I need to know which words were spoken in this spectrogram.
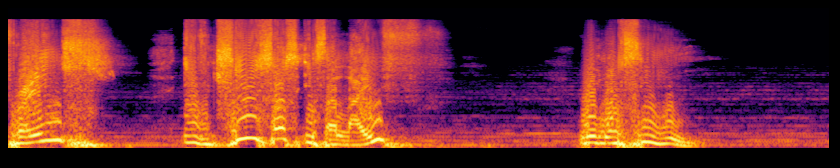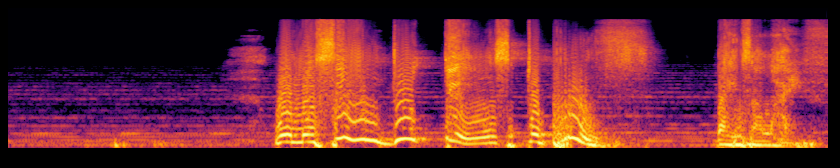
Friends, if Jesus is alive, we must see him. We must see him do things to prove that he's alive.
